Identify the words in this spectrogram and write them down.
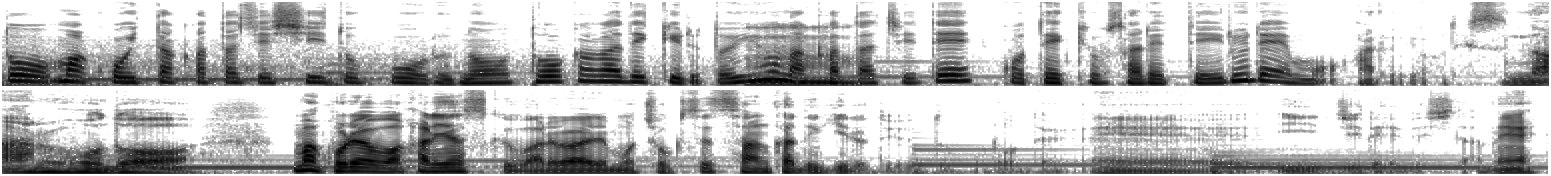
と、まあ、こういった形でシートボールの投下ができるというような形でご提供されている例もあるようです。うん、なるほど、まあ、これは分かりやすく我々も直接参加できるというところで、えー、いい事例でしたね。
